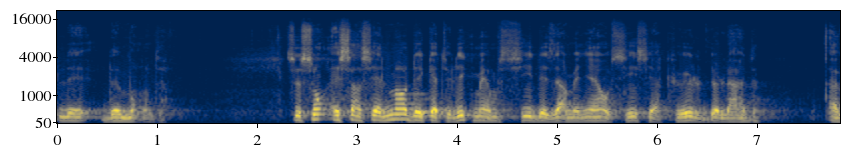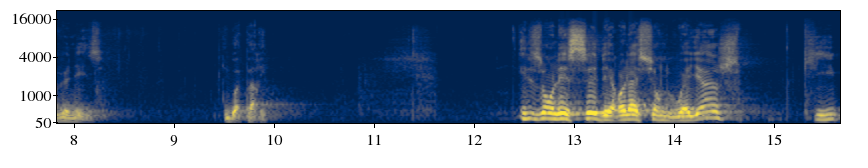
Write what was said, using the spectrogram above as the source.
les deux mondes. Ce sont essentiellement des catholiques, même si des arméniens aussi circulent de l'Inde à Venise ou à Paris. Ils ont laissé des relations de voyage qui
